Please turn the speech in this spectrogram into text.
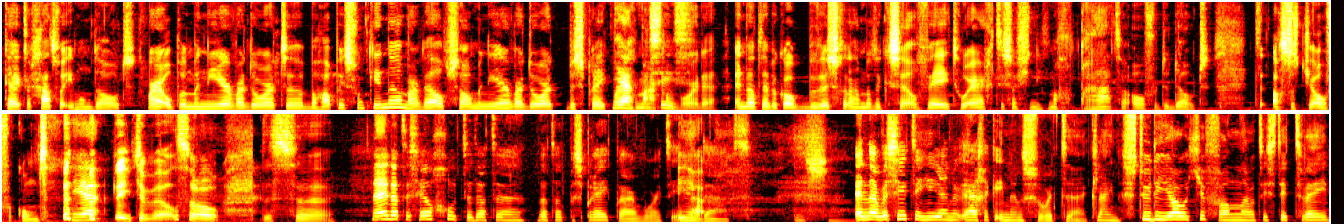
kijk, er gaat wel iemand dood. Maar op een manier waardoor het eh, behap is van kinderen. Maar wel op zo'n manier waardoor het bespreekbaar Ja, gemaakt precies. kan worden. En dat heb ik ook bewust gedaan. Omdat ik zelf weet hoe erg het is als je niet mag praten over de dood. Als het je overkomt. Ja. weet je wel, zo. Dus... eh, Nee, dat is heel goed eh, dat, eh, dat dat bespreekbaar wordt, inderdaad. dus En nou, we zitten hier nu eigenlijk in een soort klein studiootje van, wat is dit, twee,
